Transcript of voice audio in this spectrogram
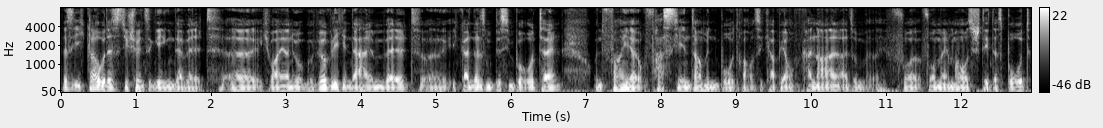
dass ich glaube, das ist die schönste Gegend der Welt. Äh, ich war ja nur wirklich in der halben Welt. Äh, ich kann das ein bisschen beurteilen und fahre ja auch fast jeden Tag mit dem Boot raus. Ich habe ja auch einen Kanal, also vor, vor meinem Haus steht das Boot.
